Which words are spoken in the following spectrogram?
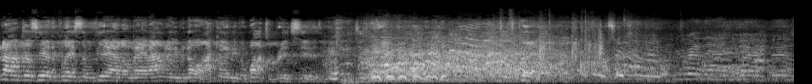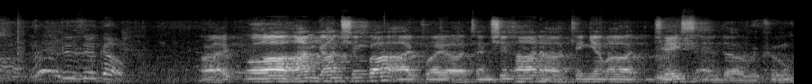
No, I'm just here to play some piano, man. I don't even know. I can't even watch abridged series. All right. Well, uh, I'm Ganxingba. I play uh, Tien Shinhan, uh, King Yama, Jeice, and uh, Recoome.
